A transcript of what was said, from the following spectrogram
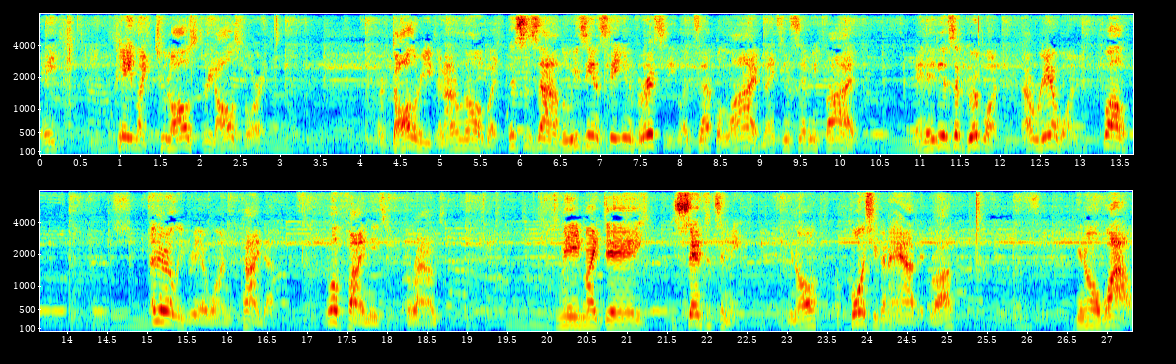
And he, he paid like $2, $3 for it. Or dollar even, I don't know. But this is uh, Louisiana State University, Led Zeppelin Live, 1975. And it is a good one. A rare one. Well, an early rare one, kinda. We'll find these around. Made my day. He sent it to me. You know, of course you're gonna have it, Rob. You know, wow.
